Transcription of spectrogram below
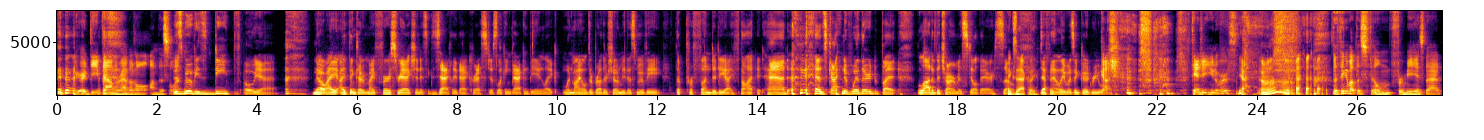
we are deep down the rabbit hole on this one. This movie's deep. Oh yeah. No, I I think my first reaction is exactly that, Chris. Just looking back and being like, when my older brother showed me this movie, the profundity I thought it had has kind of withered, but a lot of the charm is still there. So exactly, definitely was a good rewatch. Gotcha. Tangent Universe. Yeah. Oh. the thing about this film for me is that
